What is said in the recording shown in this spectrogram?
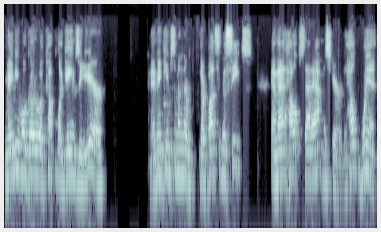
maybe will go to a couple of games a year, maybe it keeps them in their, their butts in the seats. And that helps that atmosphere to help win.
